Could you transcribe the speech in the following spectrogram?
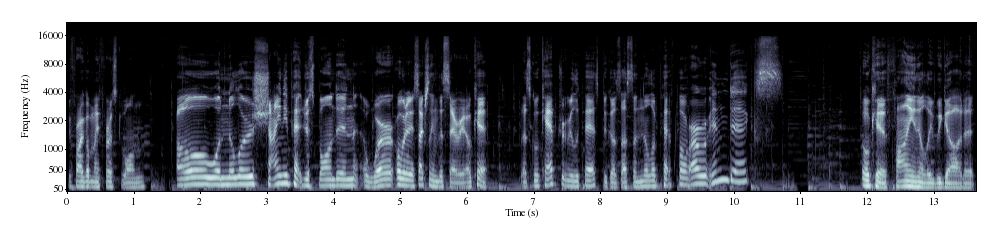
before I got my first one. Oh, another shiny pet just spawned in. Where? Oh, it's actually in this area. Okay, let's go capture it really fast because that's another pet for our index. Okay, finally we got it.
